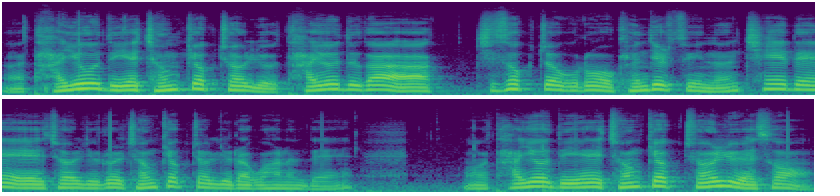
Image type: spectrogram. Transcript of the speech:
어, 다이오드의 전격 전류, 다이오드가 지속적으로 견딜 수 있는 최대의 전류를 전격 전류라고 하는데 어, 다이오드의 전격 전류에서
